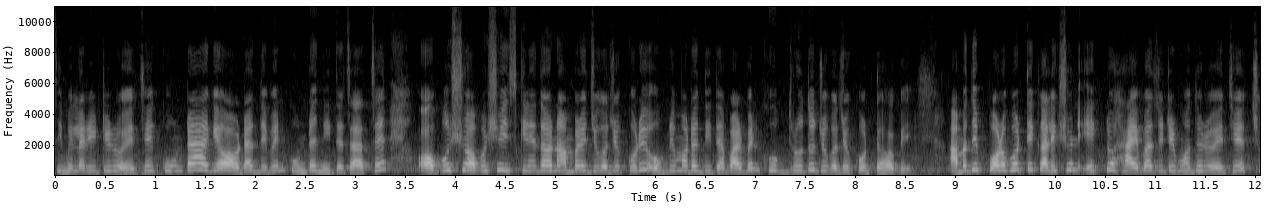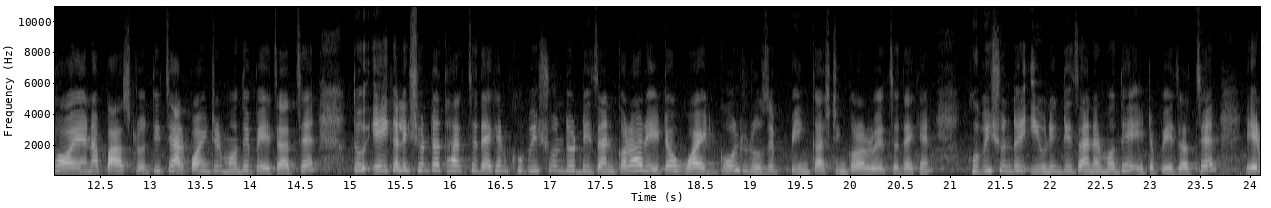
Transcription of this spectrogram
সিমিলারিটি রয়েছে। কোনটা আগে অর্ডার দেবেন, কোনটা নিতে চাচ্ছেন অবশ্যই অবশ্যই স্ক্রিনে দেওয়া নাম্বারে যোগাযোগ করে অগ্রিম অর্ডার দিতে পারবেন। খুব দ্রুত যোগাযোগ করতে হবে। আমাদের পরবর্তী কালেকশন একটু হাই বাজেটের মধ্যে রয়েছে। ছয় আনা, পাঁচ রতি চার পয়েন্টের মধ্যে পেয়ে যাচ্ছেন। তো এই কালেকশনটা থাকছে, দেখেন, খুবই সুন্দর ডিজাইন করা। আর এটাও হোয়াইট গোল্ড রোজে পিঙ্ক কাস্টিং করা রয়েছে, দেখেন। খুবই সুন্দর ইউনিক ডিজাইনের মধ্যে এটা পেয়ে যাচ্ছেন। এর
